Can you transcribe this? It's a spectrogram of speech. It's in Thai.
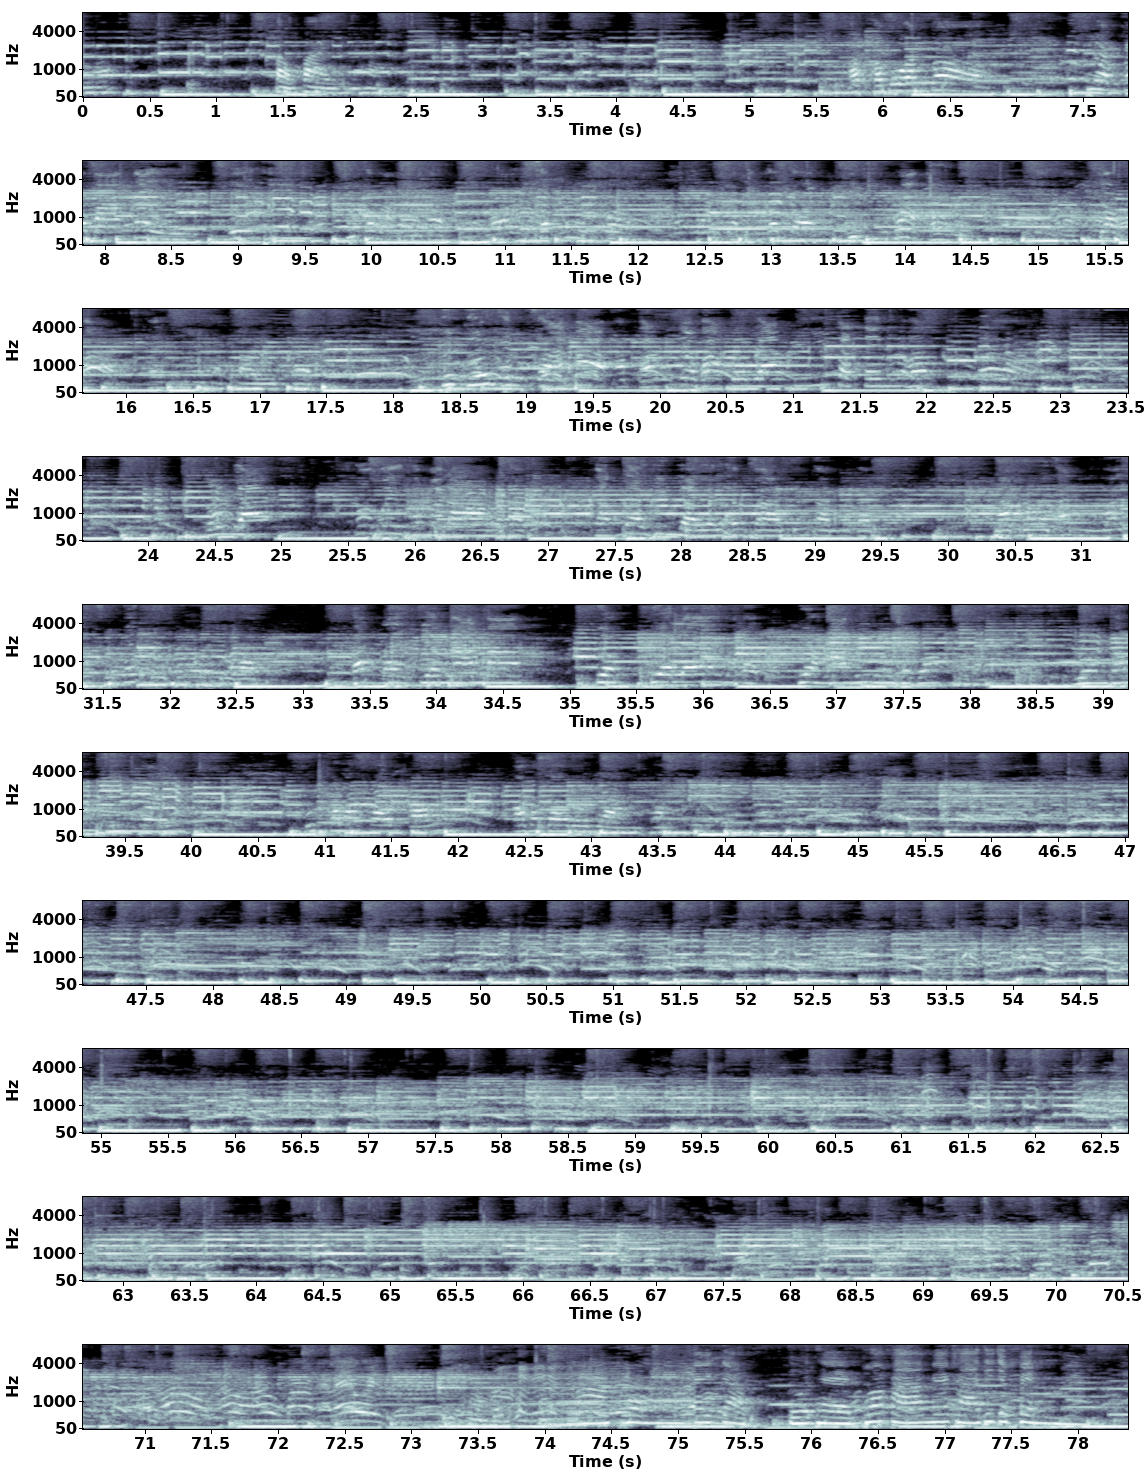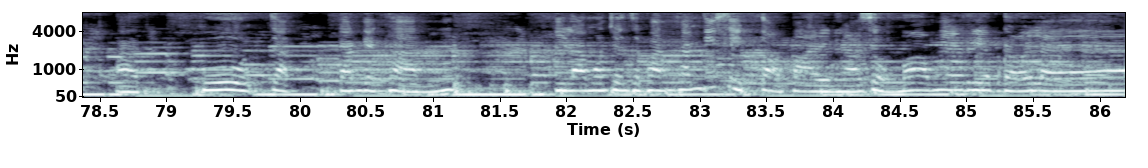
ต่อไปนะคะครับขบวนก็เคลื่อนเข้ามาใกล้เวทีทุกขบวนนะครับสักครู่ก็คงจะเป็นขั้นตอนพิธีมอบธงนะครับเจ้าภาพในปีถัดไปครับคือคืนสนุกสนานมาก ครับทางเจ้าภาพโรงยางปีนี้จัดเต็มนะครับอ่าโรงยางก็ไม่ธรรมดานะครับจัดได้ยิ่งใหญ่อลังการเหมือนกันนะครับนำโดยท่านนายกสมเด็จพระเจ้าอยู่หัวนะครับท่านได้เตรียมงานมาเกือบเดือนแล้ว ตัวแทนพ่อค้าแม่ค้าที่จะเป็นผู้จัดการแข่งขัน กีฬามวลชนสะพานครั้งที่ 10 ต่อไปนะคะส่งมอบให้เรียบร้อยแล้ว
